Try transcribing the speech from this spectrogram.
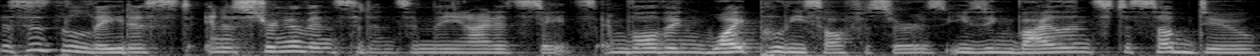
This is the latest in a string of incidents in the United States involving white police officers using violence to subdue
